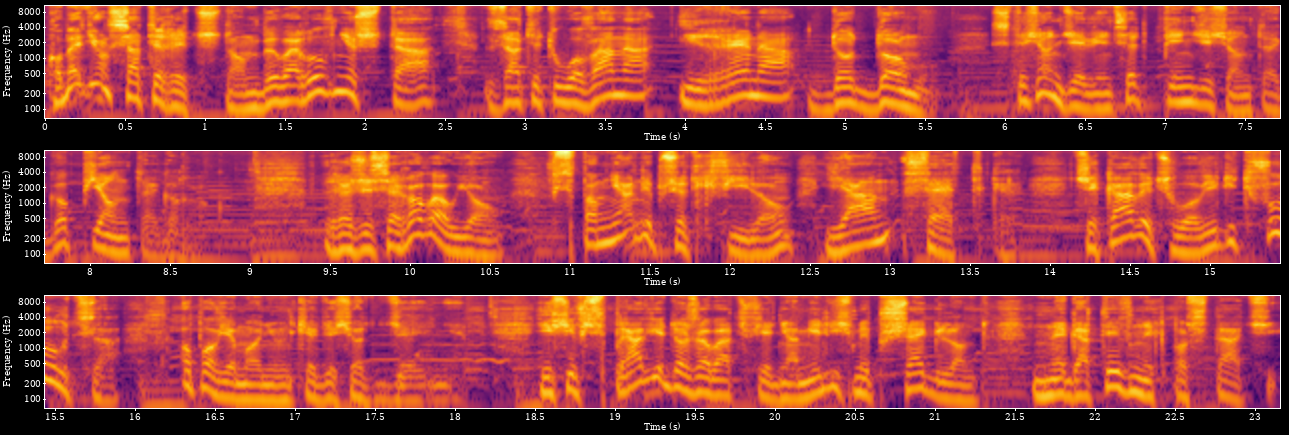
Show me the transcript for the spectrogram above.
Komedią satyryczną była również ta zatytułowana Irena do domu z 1955 roku. Reżyserował ją wspomniany przed chwilą Jan Fetke. Ciekawy człowiek i twórca. Opowiem o nim kiedyś oddzielnie. Jeśli w sprawie do załatwienia mieliśmy przegląd negatywnych postaci,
